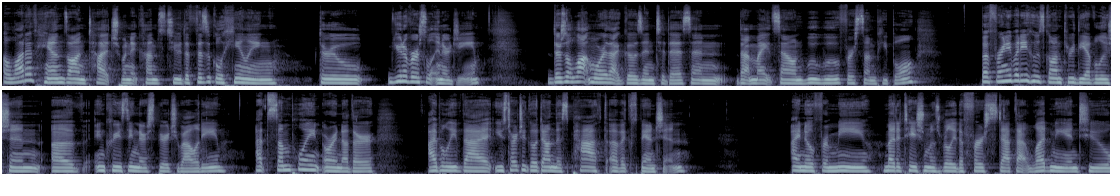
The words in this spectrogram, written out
a lot of hands on touch when it comes to the physical healing through universal energy. There's a lot more that goes into this, and that might sound woo woo for some people. But for anybody who's gone through the evolution of increasing their spirituality, at some point or another, I believe that you start to go down this path of expansion. I know for me, meditation was really the first step that led me into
